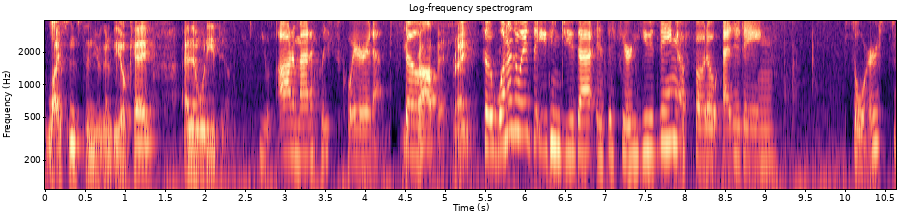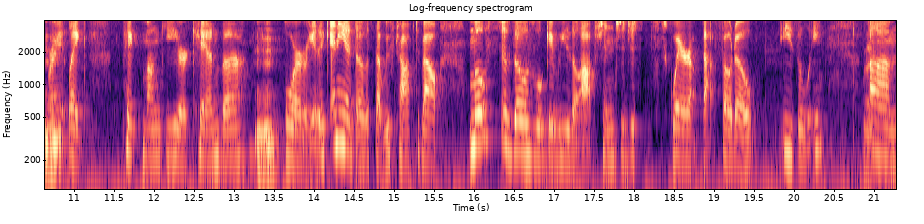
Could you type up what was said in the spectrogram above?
licensed, and you're going to be okay. And then what do you do? You automatically square it up. You So crop it, right? So one of the ways that you can do that is if you're using a photo editing source, Mm-hmm. right? Like PicMonkey or Canva or like any of those that we've talked about. Most of those will give you the option to just square up that photo easily. Um,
